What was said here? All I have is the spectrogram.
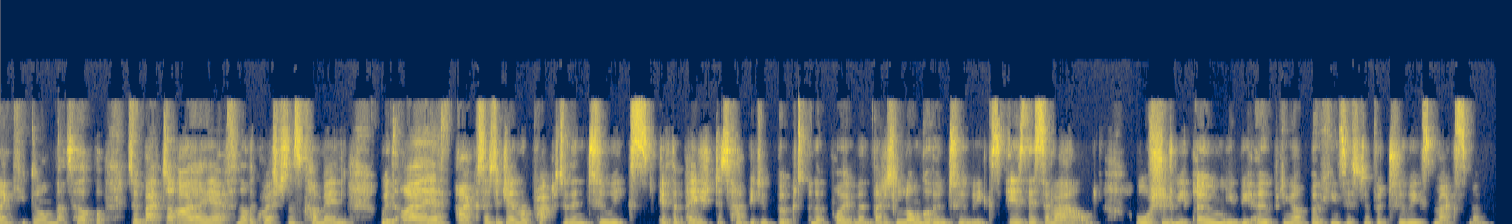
Thank you, Dawn. That's helpful. So back to IIF, another question's come in. With IIF access to general practice within two weeks, if the patient is happy to book an appointment that is longer than two weeks, is this allowed? Or should we only be opening our booking system for two weeks maximum?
